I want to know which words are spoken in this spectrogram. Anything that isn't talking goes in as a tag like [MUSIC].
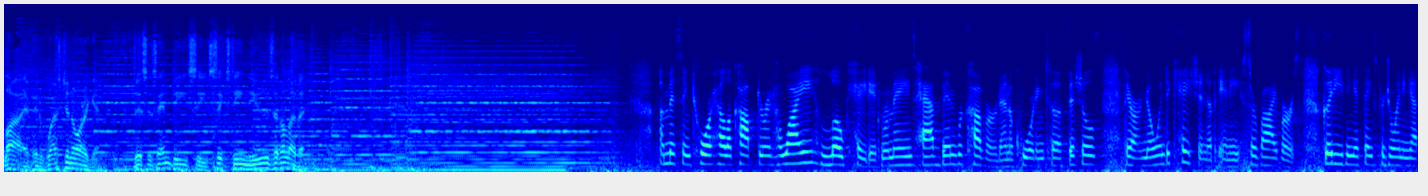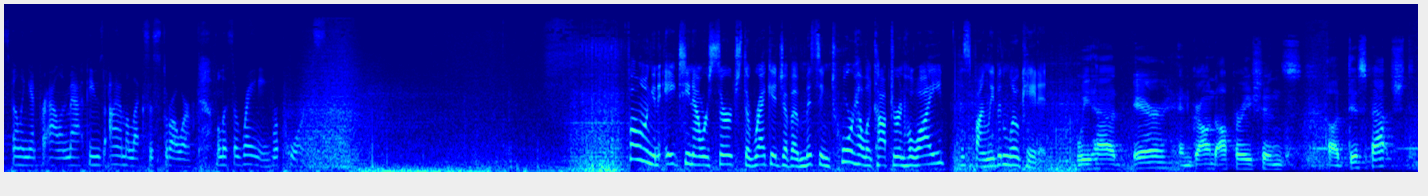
Live in Western Oregon, this is NBC 16 News at 11. A missing tour helicopter in Hawaii located. Remains have been recovered, and according to officials, there are no indication of any survivors. Good evening, and thanks for joining us. Filling in for Alan Matthews, I am Alexis Thrower. Melissa Rainey reports. Following an 18-hour search, the wreckage of a missing tour helicopter in Hawaii has finally been located. We had air and ground operations uh, dispatched.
